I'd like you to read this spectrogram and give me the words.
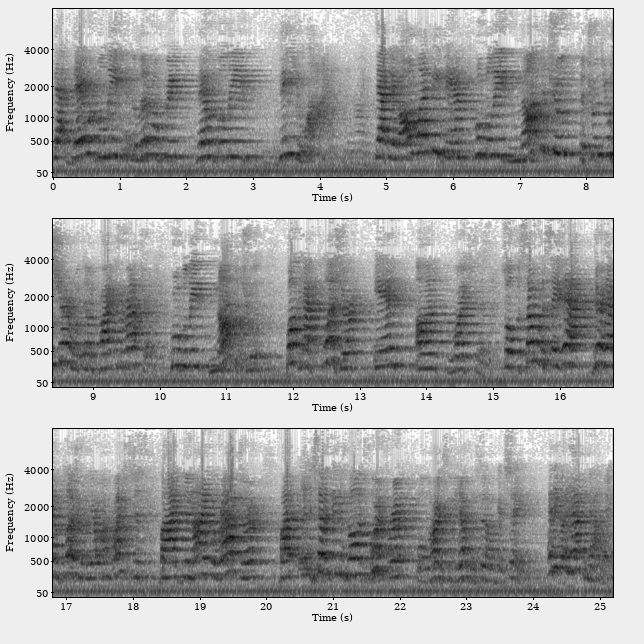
That they would believe, in the literal Greek, they would believe the lie. That they all might be damned who believe not the truth, the truth you were sharing with them prior to the rapture, who believe not the truth, but have pleasure in unrighteousness. So for someone to say that, they're having pleasure in their unrighteousness by denying the rapture, by instead of taking God's word for it, well, the righteous be evidence that I'll get saved. It ain't gonna happen that way.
